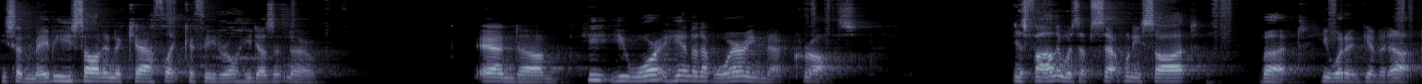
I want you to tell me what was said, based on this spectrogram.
he said maybe he saw it in a Catholic cathedral. He doesn't know. And um, he he wore he ended up wearing that cross. His father was upset when he saw it, but he wouldn't give it up.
